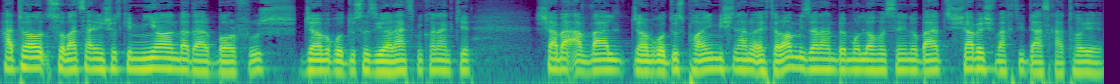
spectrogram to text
حتی صحبت سر این شد که میان و در بارفروش جناب قدوس رو زیارت می‌کنن که شب اول جناب قدوس پایین میشینن و احترام می‌ذارن به ملا حسین و بعد شبش وقتی دست خطهای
